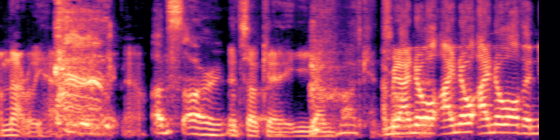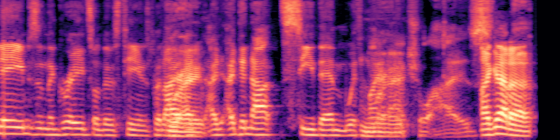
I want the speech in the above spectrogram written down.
I'm not really happy right now. I'm sorry. It's okay, you young Watkins. I mean, I know I know I know all the names and the grades on those teams, but right. I, I, I did not see them with my right. actual eyes. I gotta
